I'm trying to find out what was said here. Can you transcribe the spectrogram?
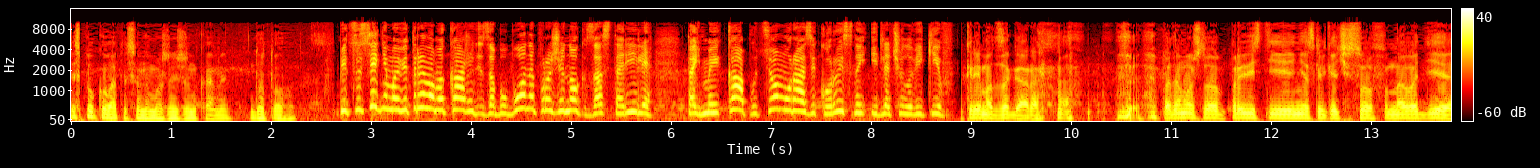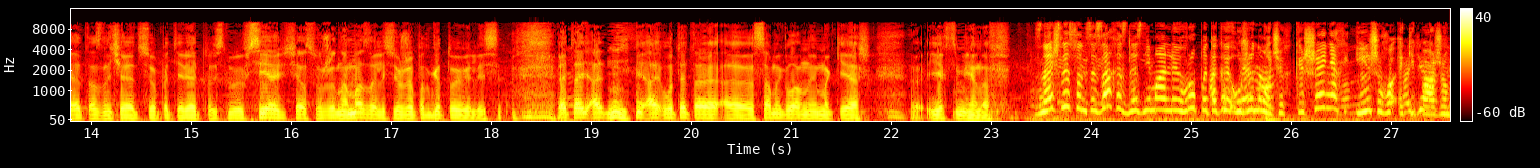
І спілкуватися не можна з жінками до того. Під сусідніми вітрилами кажуть, забобони про жінок застарілі. Та й мейкап у цьому разі корисний і для чоловіків. крем от загара. Потому что провести несколько часов на воде, это означает все потерять. То есть вы все сейчас уже намазались, уже подготовились. Это, а, не, а вот это э, самый главный макияж э, яхтсменов. Знайшли сонцезахист для знімальної групи таки у жіночих кишенях іншого екіпажу.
